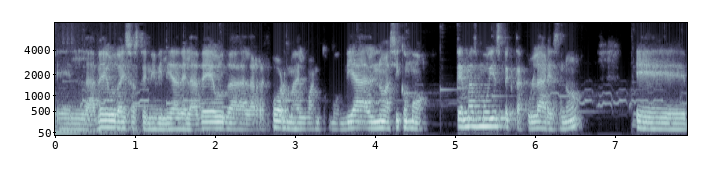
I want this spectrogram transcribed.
eh, la deuda y sostenibilidad de la deuda, la reforma del Banco Mundial, ¿no? Así como temas muy espectaculares, ¿no? Eh,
